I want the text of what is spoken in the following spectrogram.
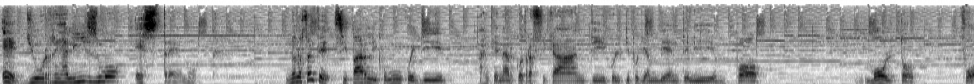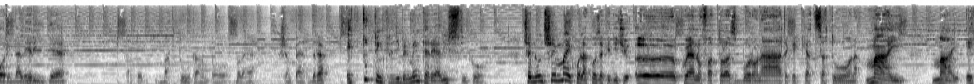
è di un realismo estremo. Nonostante si parli comunque di anche narcotrafficanti, quel tipo di ambiente lì un po' molto fuori dalle righe, è stato battuta un po', vabbè, lasciamo perdere, è tutto incredibilmente realistico. Cioè non c'è mai quella cosa che dici, eh, qui hanno fatto la sboronata, che cazzatona. Mai, mai, è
